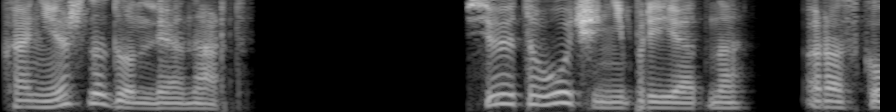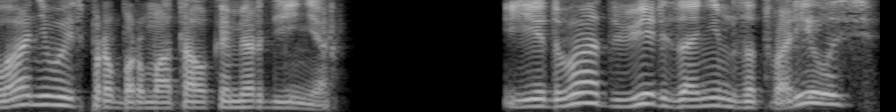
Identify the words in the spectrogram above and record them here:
Конечно, Дон Леонард. Все это очень неприятно, раскланиваясь, пробормотал камердинер. Едва дверь за ним затворилась,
